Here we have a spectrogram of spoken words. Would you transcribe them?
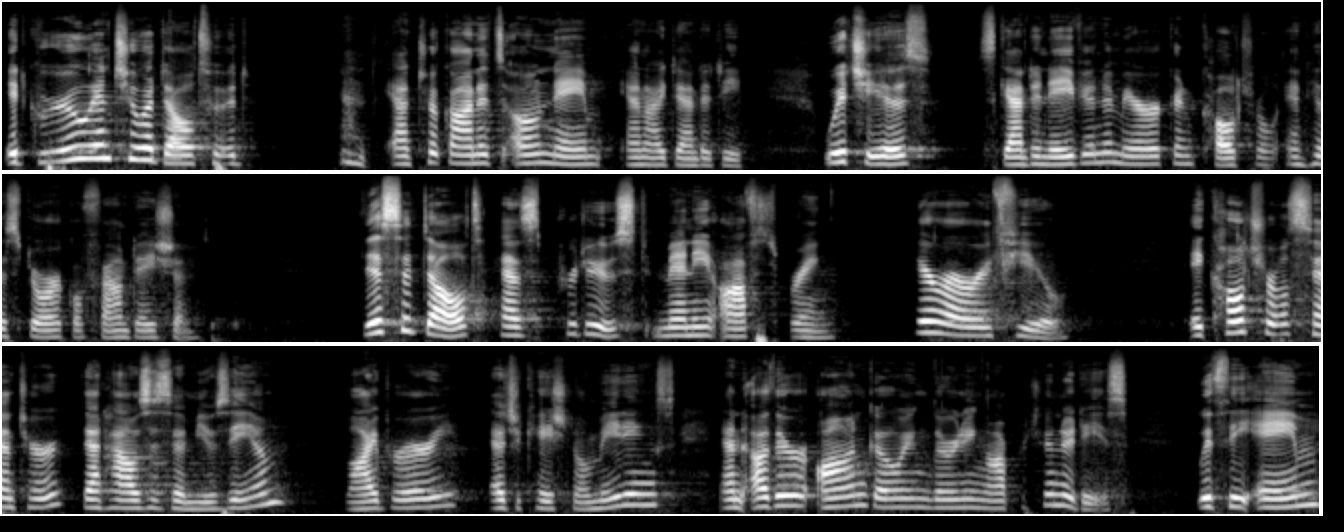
It grew into adulthood and took on its own name and identity, which is Scandinavian American Cultural and Historical Foundation. This adult has produced many offspring. Here are a few a cultural center that houses a museum, library, educational meetings, and other ongoing learning opportunities with the aim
